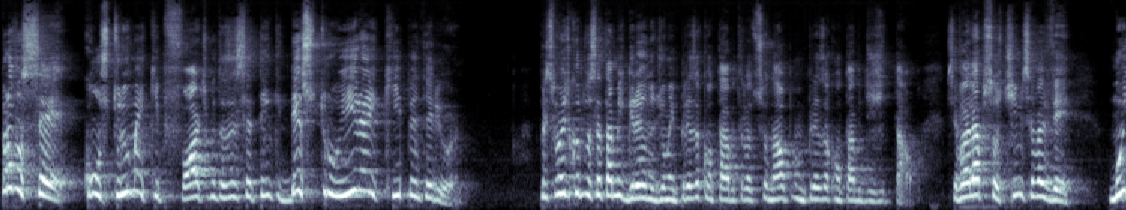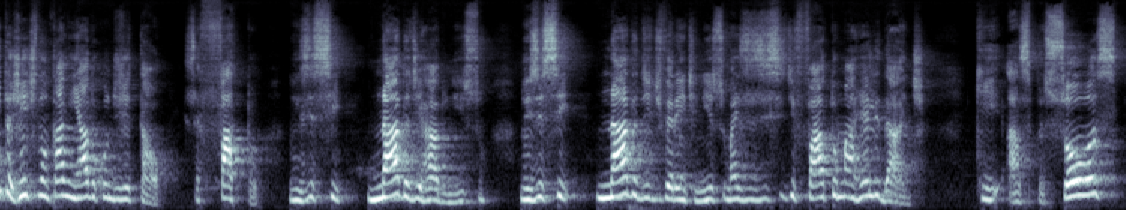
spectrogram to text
Para você construir uma equipe forte, muitas vezes você tem que destruir a equipe anterior. Principalmente quando você está migrando de uma empresa contábil tradicional para uma empresa contábil digital. Você vai olhar para o seu time e você vai ver, muita gente não está alinhado com o digital. Isso é fato. Não existe nada de errado nisso, não existe nada de diferente nisso, mas existe de fato uma realidade que as pessoas,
